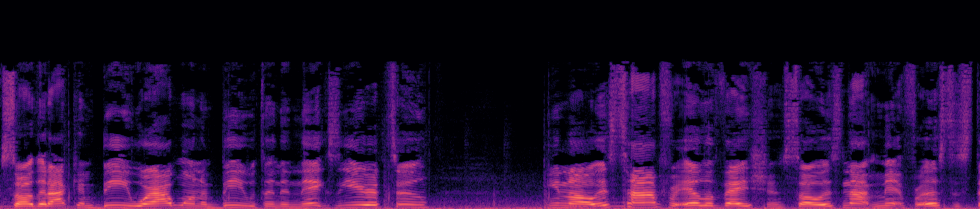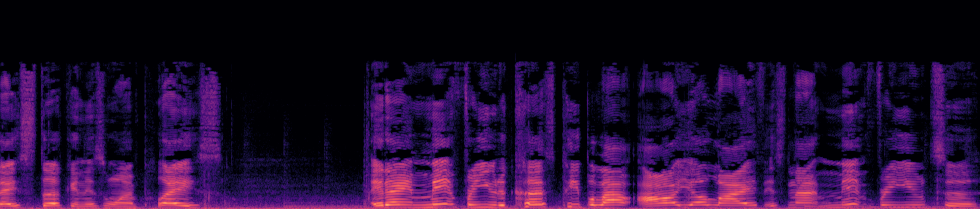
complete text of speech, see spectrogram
so that I can be where I want to be within the next year or two. You know, it's time for elevation. So it's not meant for us to stay stuck in this one place. It ain't meant for you to cuss people out all your life. It's not meant for you to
